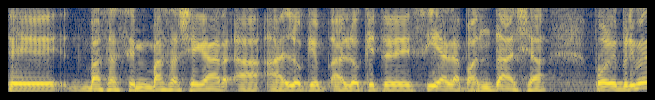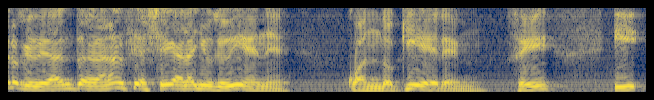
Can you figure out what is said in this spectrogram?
eh, vas, a, vas a llegar a, lo que, a lo que te decía la pantalla, porque primero que el adelanto de ganancias llega el año que viene, cuando quieren, ¿sí? Y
